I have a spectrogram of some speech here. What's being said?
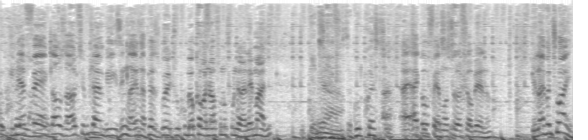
iyafair xa uzawuthi mhlambi izingxaki ezingaphezulu kwethu kube kho abantu abafuna ufunda ngale mali Yeah. It's a good question. i, I go fair mosolo hlobelo you live and try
